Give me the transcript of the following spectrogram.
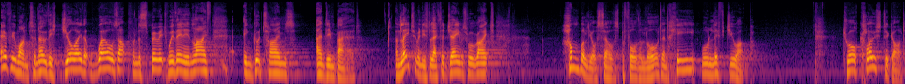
everyone to know this joy that wells up from the Spirit within in life, in good times and in bad. And later in his letter, James will write, Humble yourselves before the Lord, and he will lift you up. Draw close to God,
